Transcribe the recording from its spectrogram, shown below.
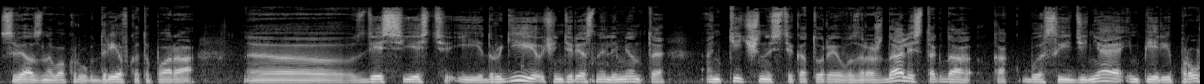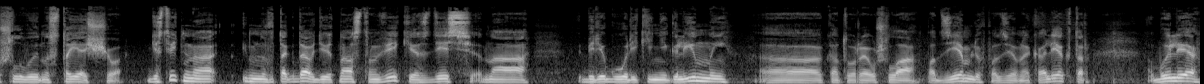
связаны вокруг древка топора – Э, здесь есть и другие очень интересные элементы античности, которые возрождались тогда, как бы соединяя империи прошлого и настоящего. Действительно, именно тогда, в XIX веке, здесь на берегу реки Неглинной, э, которая ушла под землю, в подземный коллектор, были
